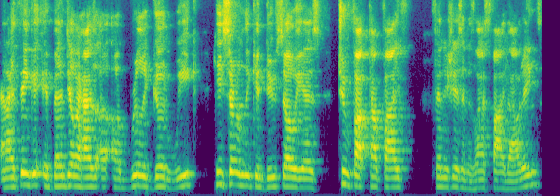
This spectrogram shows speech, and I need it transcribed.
And I think if Ben Taylor has a, a really good week, he certainly can do so. He has two top five finishes in his last five outings.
